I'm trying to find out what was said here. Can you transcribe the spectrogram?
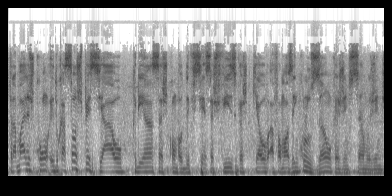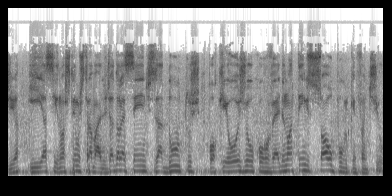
trabalhos com educação especial, crianças com deficiências físicas, que é a famosa inclusão que a gente chama hoje em dia. E assim, nós temos trabalho de adolescentes, adultos, porque hoje o Curro Velho não atende só só o público infantil.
